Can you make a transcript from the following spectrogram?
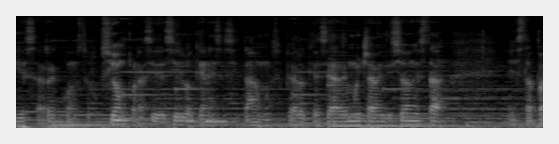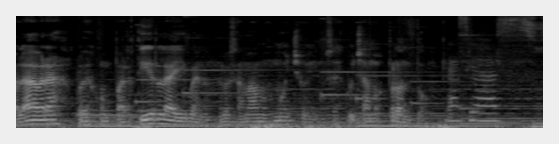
y esa reconstrucción, por así decirlo, que necesitamos. Espero que sea de mucha bendición esta, esta palabra. Puedes compartirla y bueno, los amamos mucho y nos escuchamos pronto. Gracias.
